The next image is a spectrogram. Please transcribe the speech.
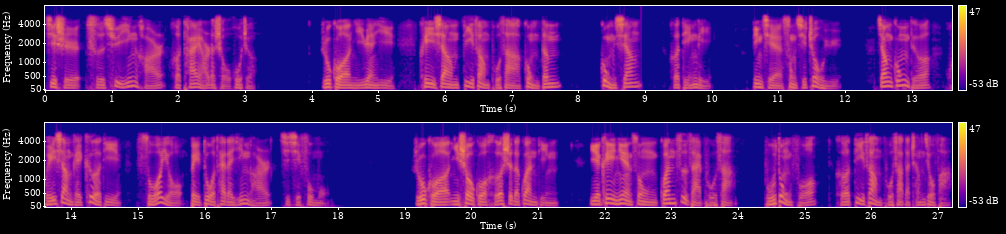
即是死去婴孩和胎儿的守护者。如果你愿意，可以向地藏菩萨供灯、供香和顶礼，并且诵其咒语，将功德回向给各地所有被堕胎的婴儿及其父母。如果你受过合适的灌顶，也可以念诵观自在菩萨、不动佛和地藏菩萨的成就法，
